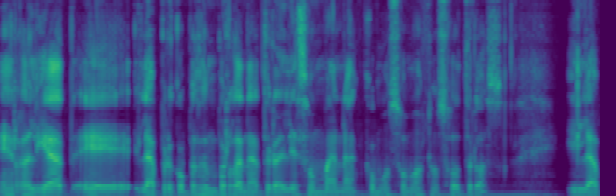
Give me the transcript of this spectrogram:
En realidad, eh, la preocupación por la naturaleza humana, como somos nosotros, y la,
